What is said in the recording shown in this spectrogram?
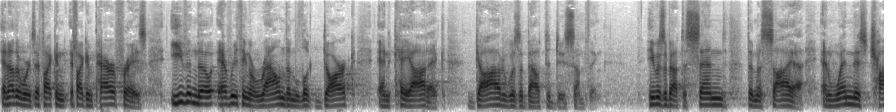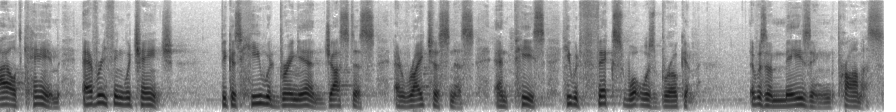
In other words, if I can, if I can paraphrase, even though everything around them looked dark and chaotic, God was about to do something. He was about to send the Messiah. And when this child came, everything would change because he would bring in justice and righteousness and peace. He would fix what was broken. It was an amazing promise.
